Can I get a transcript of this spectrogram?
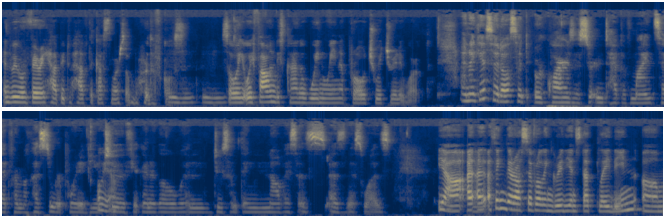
and we were very happy to have the customers on board of course. mm-hmm, mm-hmm. so we, we found this kind of win-win approach which really worked. And i guess it also requires a certain type of mindset from a customer point of view oh, too yeah. if you're going to go and do something novice as as this was. Yeah I, I, think there are several ingredients that played in. Um,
